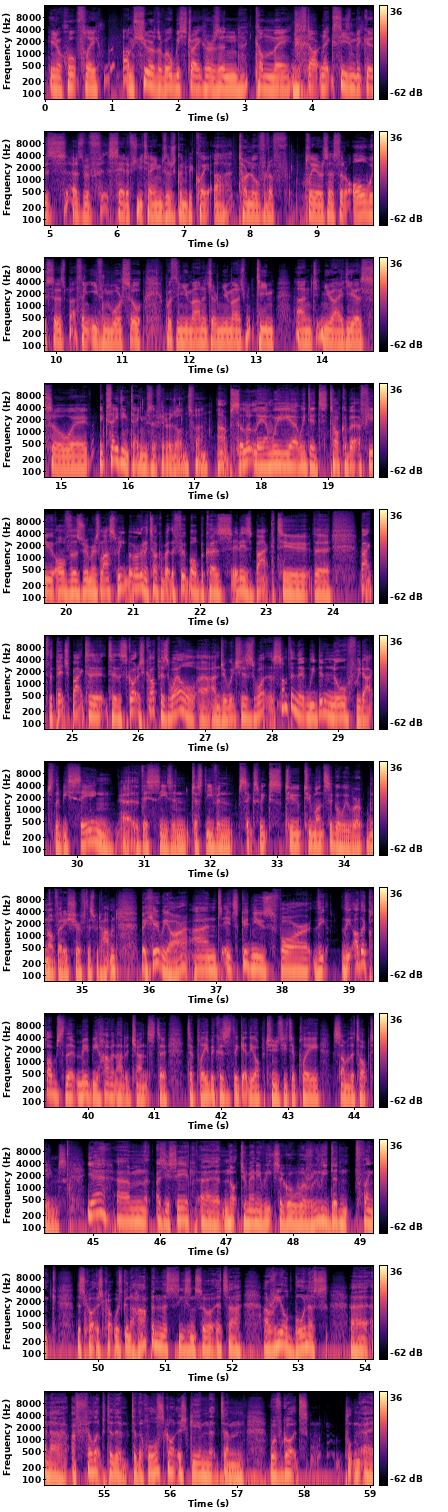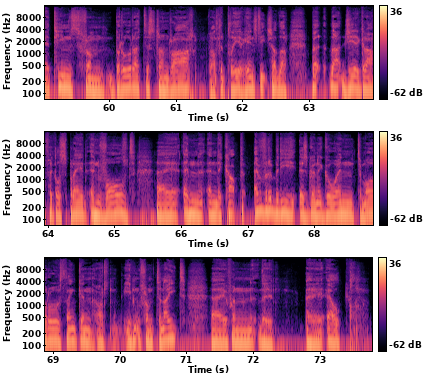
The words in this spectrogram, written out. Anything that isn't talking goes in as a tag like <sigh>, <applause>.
you know, hopefully, I'm sure there will be strikers in come uh, start <laughs> next season because, as we've said a few times, there's going to be quite a turnover of players, as there always is. But I think even more so with the new manager, new management team, and new ideas. So uh, exciting times if you're a Dons fan. Absolutely, and we uh, we did talk about a few of those rumours last week, but we're going to talk about the football because it is back to the back to the pitch, back to to the Scottish Cup as well, uh, Andrew, which is what something that we didn't know if we'd actually be saying uh, this season. Just even six weeks, two two months ago, we were not very sure if this would happen, but here we are, and it's good news for the the other clubs that maybe haven't had a chance to, to play because they get the opportunity to play some of the top teams? Yeah, um, as you say, uh, not too many weeks ago, we really didn't think the Scottish Cup was going to happen this season. So it's a, a real bonus uh, and a, a fillip to the to the whole Scottish game that um, we've got uh, teams from Brora to Stranraer, well, to play against each other, but that geographical spread involved uh, in in the cup. Everybody is going to go in tomorrow thinking, or even from tonight, uh, when the uh, El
